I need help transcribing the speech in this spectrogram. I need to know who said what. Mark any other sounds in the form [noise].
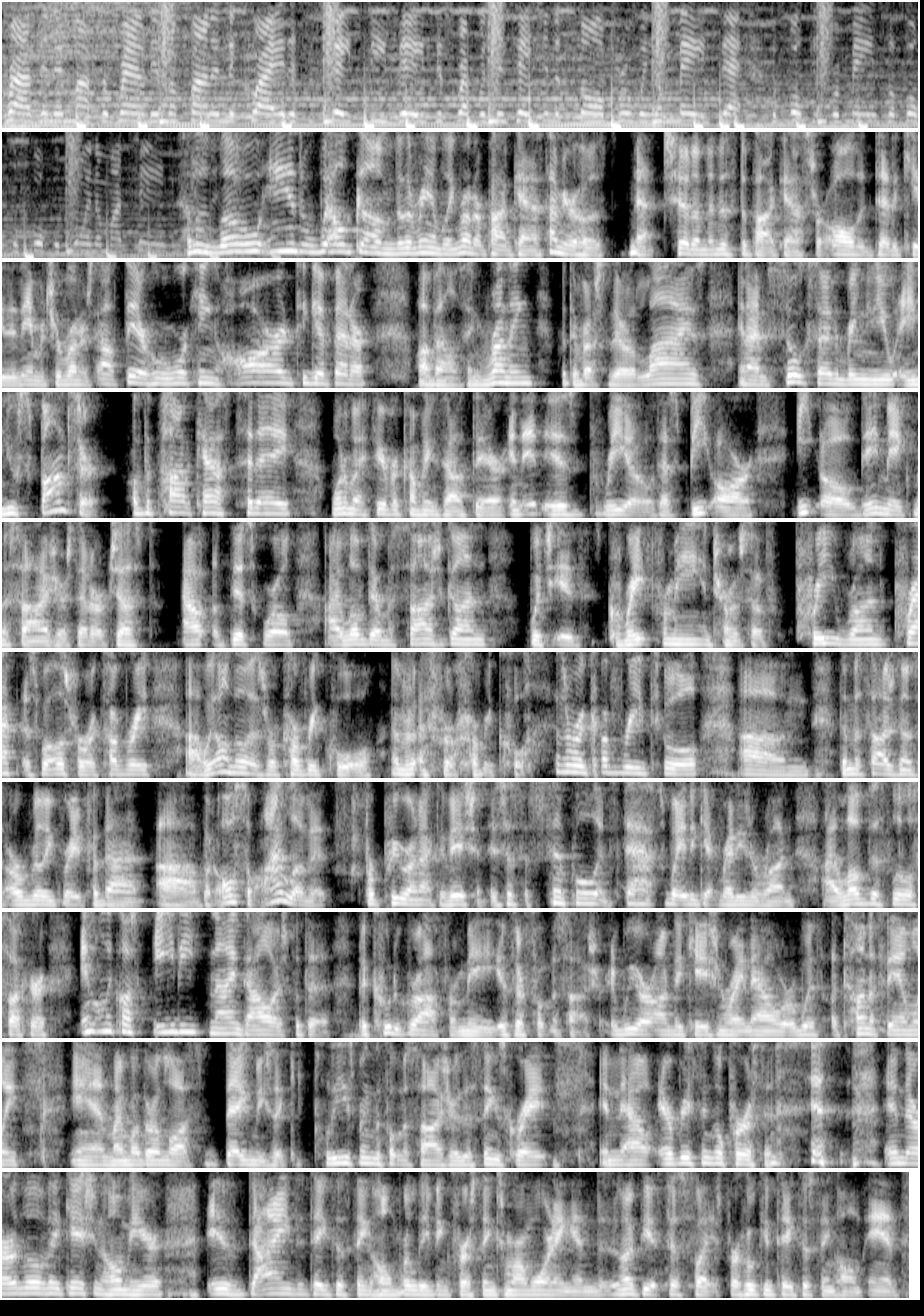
Speaker 1: Enterprising in my surroundings, I'm finding the quietest estates these days. Just representation of storm brewing, amazed that the focus remains the vocal focal point of my change.
Speaker 2: Hello and welcome to the Rambling Runner Podcast. I'm your host, Matt Chittum, and this is the podcast for all the dedicated amateur runners out there who are working hard to get better while balancing running with the rest of their lives. And I'm so excited to bringing you a new sponsor of the podcast today. One of my favorite companies out there, and it is Breo. That's B R E O. They make massagers that are just out of this world. I love their massage gun, which is great for me in terms of pre-run prep as well as for recovery. Uh, we all know as recovery cool, [laughs] recovery cool, [laughs] as a recovery tool, um, the massage guns are really great for that. Uh, but also I love it for pre-run activation. It's just a simple and fast way to get ready to run. I love this little sucker. It only costs $89, but the, the coup de grace for me is their foot massager. And we are on vacation right now. We're with a ton of family and my mother-in-law begged me, she's like, please bring the foot massager. This thing's great. And now every single person [laughs] in our little vacation home here is dying to take this thing home. We're leaving first thing tomorrow morning, and it might be a fist fight for who can take this thing home. And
